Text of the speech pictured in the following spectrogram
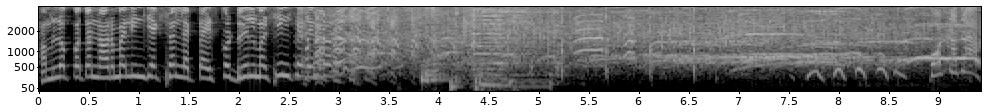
हम लोग को तो नॉर्मल इंजेक्शन लगता है इसको ड्रिल मशीन से देना पड़ता है। बहुत दादा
